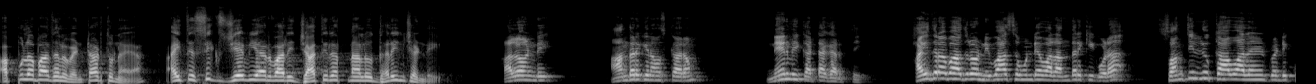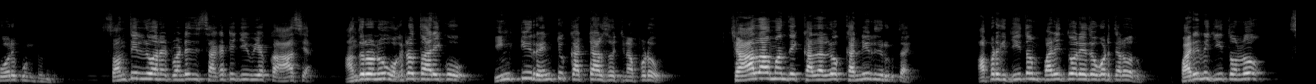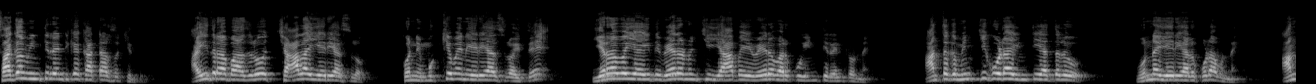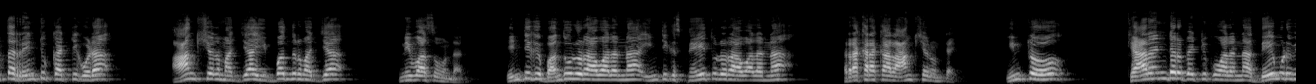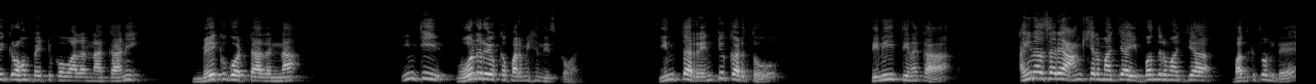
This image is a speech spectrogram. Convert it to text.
అప్పుల బాధలు వెంటాడుతున్నాయా? అయితే సిక్స్ జేవిఆర్ వారి జాతిరత్నాలు ధరించండి. హలో అండి. అందరికీ నమస్కారం. నేను మీ కట్టా కార్తీక్. హైదరాబాద్లో నివాసం ఉండే వాళ్ళందరికీ కూడా సొంతిల్లు కావాలనేటువంటి కోరుకుంటుంది సొంతిల్లు అనేటువంటిది సగటు జీవి యొక్క ఆశ. అందులోనూ ఒకటో తారీఖు ఇంటి రెంట్ కట్టాల్సి వచ్చినప్పుడు చాలామంది కళ్ళల్లో కన్నీరు తిరుగుతాయి. అప్పటికి జీతం పడిద్దో లేదో కూడా తెలియదు పడిన జీతంలో సగం ఇంటి రెంట్కే కట్టాల్సి వచ్చింది. హైదరాబాద్లో చాలా ఏరియాస్లో కొన్ని ముఖ్యమైన ఏరియాస్లో అయితే ఇరవై ఐదు వేల నుంచి యాభై వేల వరకు ఇంటి రెంట్లు ఉన్నాయి అంతకు మించి కూడా ఇంటి అద్దలు ఉన్న ఏరియాలు కూడా ఉన్నాయి. అంత రెంటు కట్టి కూడా ఆంక్షల మధ్య ఇబ్బందుల మధ్య నివాసం ఉండాలి. ఇంటికి బంధువులు రావాలన్నా ఇంటికి స్నేహితులు రావాలన్నా రకరకాల ఆంక్షలు ఉంటాయి. ఇంట్లో క్యాలెండర్ పెట్టుకోవాలన్నా దేవుడి విగ్రహం పెట్టుకోవాలన్నా కానీ మేకు కొట్టాలన్నా ఇంటి ఓనర్ యొక్క పర్మిషన్ తీసుకోవాలి. ఇంత రెంటు కడుతూ తిని తినక అయినా సరే ఆంక్షల మధ్య ఇబ్బందుల మధ్య బతుకుతుంటే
